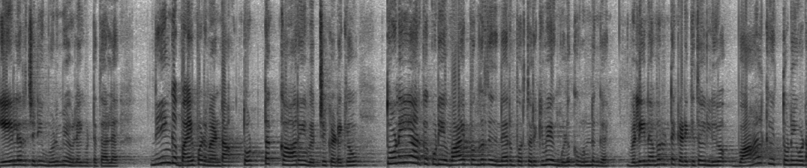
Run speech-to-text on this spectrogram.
ஏழரை செடி முழுமையாக விளைவிட்டதால் நீங்கள் பயப்பட வேண்டாம். தொட்ட காரியம் வெற்றி கிடைக்கும். துணையாக இருக்கக்கூடிய வாய்ப்புங்கிறது இந்த நேரம் பொறுத்த வரைக்குமே உங்களுக்கு உண்டுங்க. வெளிநபர்கிட்ட கிடைக்குதோ இல்லையோ வாழ்க்கை துணையோட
